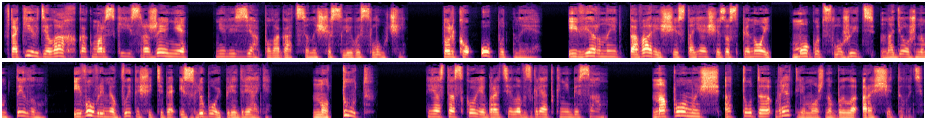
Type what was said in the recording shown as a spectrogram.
В таких делах, как морские сражения, нельзя полагаться на счастливый случай. Только опытные и верные товарищи, стоящие за спиной, могут служить надежным тылом и вовремя вытащить тебя из любой передряги. Но тут я с тоской обратила взгляд к небесам. На помощь оттуда вряд ли можно было рассчитывать.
